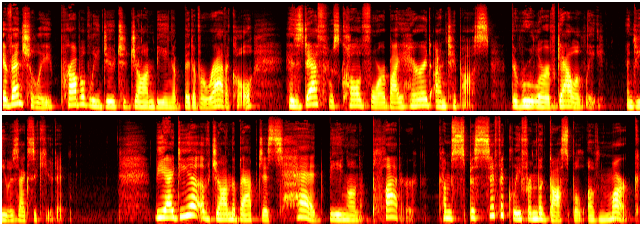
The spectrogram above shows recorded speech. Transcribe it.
Eventually, probably due to John being a bit of a radical, his death was called for by Herod Antipas, the ruler of Galilee, and he was executed. The idea of John the Baptist's head being on a platter comes specifically from the Gospel of Mark,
